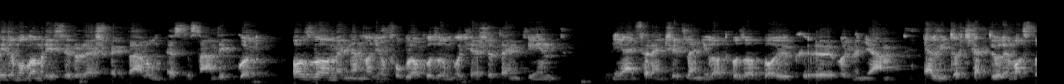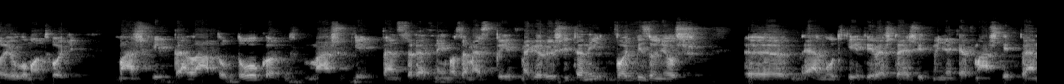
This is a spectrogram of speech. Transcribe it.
én a magam részéről respektálom ezt a szándékokat. Azzal meg nem nagyon foglalkozom, hogy esetenként néhány szerencsétlen nyilatkozatban ők, hogy mondjam, elvitatják tőlem azt a jogomat, hogy másképpen látok dolgokat, másképpen szeretném az MSZP-t megerősíteni, vagy bizonyos elmúlt két éves teljesítményeket másképpen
